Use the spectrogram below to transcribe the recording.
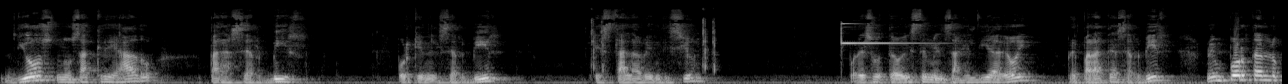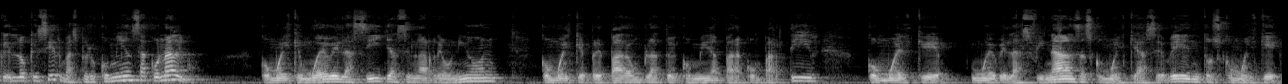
Dios nos ha creado para servir, porque en el servir está la bendición. Por eso te doy este mensaje el día de hoy. Prepárate a servir. No importa lo que, lo que sirvas, pero comienza con algo. como el que mueve las sillas en la reunión, como el que prepara un plato de comida para compartir, como el que mueve las finanzas, como el que hace eventos, como el que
